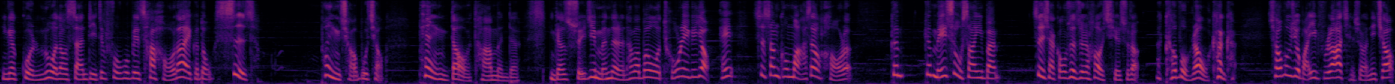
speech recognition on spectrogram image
应该滚落到山地，这腹部被插好大一个洞。是巧，碰巧不巧，碰到他们的应该是水剑门的人，他们帮我涂了一个药，哎，这伤口马上好了，跟跟没受伤一般。这下公孙丑好奇说道：“那可否让我看看？”樵夫就把衣服拉起来说：“你瞧，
